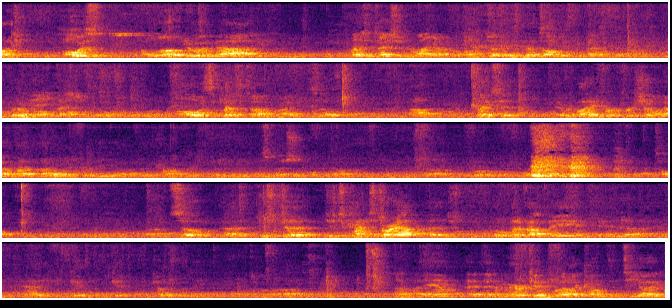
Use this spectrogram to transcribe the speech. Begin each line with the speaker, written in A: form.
A: Always, I love doing uh, presentations right after lunch. That's, always the best. But, always the best time, right? So, uh, thanks to everybody for, for showing up, not, not only for the, uh, for the conference, but especially for, uh, for, for uh, talk. Uh, So, uh, just to, just to kind of start out, uh, just a little bit about me and, and uh, and how you can get, get in touch with me. Uh, I am a- an American, but I come to TI.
